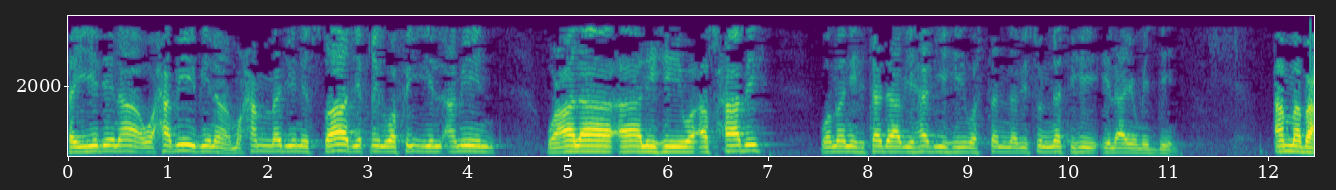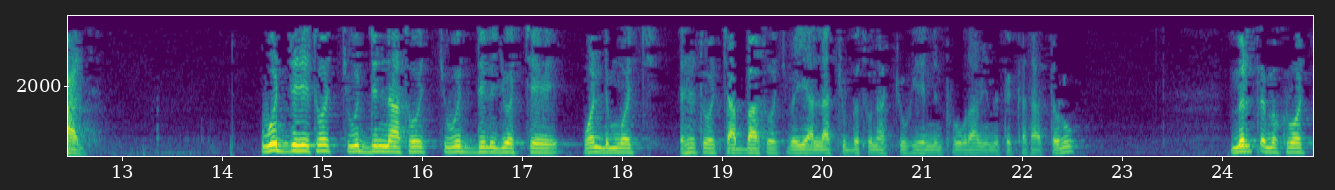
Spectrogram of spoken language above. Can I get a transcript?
سيدنا وحبيبنا محمد الصادق الوفي الأمين. وعلى آله وأصحابه ومن اهتدى بهديه واستنى بسنته إلى يوم الدين أما بعد ውድ እህቶች፣ ውድ እናቶች፣ ውድ ልጆቼ፣ ወንድሞች፣ እህቶች፣ አባቶች በያላችሁበት ሆናችሁ ይህንን ፕሮግራም የምትከታተሉ ምርጥ ምክሮች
